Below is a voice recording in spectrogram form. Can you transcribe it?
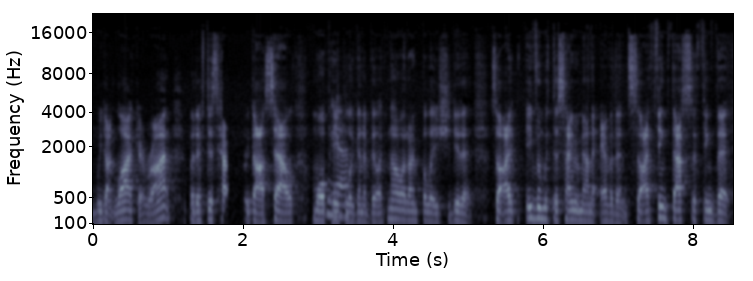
we don't like her, right? But if this happened to Garcelle, more people Yeah. are going to be like, "No, I don't believe she did it." So I, even with the same amount of evidence, so I think that's the thing that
